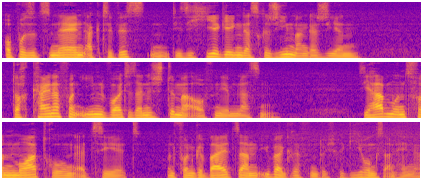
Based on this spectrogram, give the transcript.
oppositionellen Aktivisten, die sich hier gegen das Regime engagieren. Doch keiner von ihnen wollte seine Stimme aufnehmen lassen. Sie haben uns von Morddrohungen erzählt und von gewaltsamen Übergriffen durch Regierungsanhänger.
